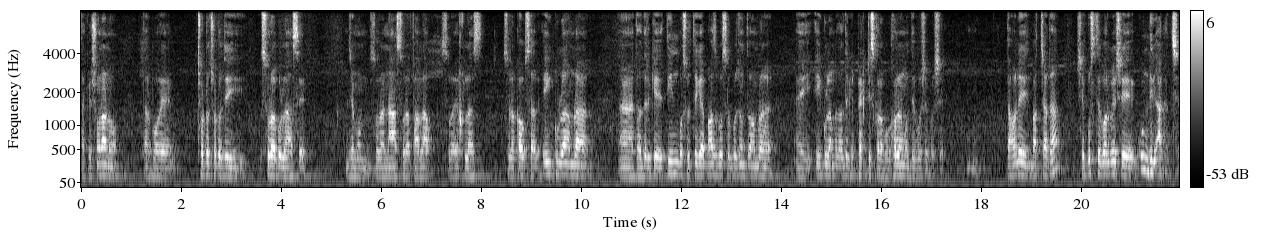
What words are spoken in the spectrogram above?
তাকে শোনানো। তারপরে ছোট ছোট যেই সুরাগুলো আছে যেমন সুরা না সুরা ফালাক সুরা এখলাস সুরা কাউসার এইগুলো আমরা তাদেরকে তিন বছর থেকে পাঁচ বছর পর্যন্ত আমরা এই, এইগুলো আমরা তাদেরকে প্র্যাকটিস করাবো, ঘরের মধ্যে বসে বসে। তাহলে এই বাচ্চাটা, সে বুঝতে পারবে সে কোন দিকে আগাচ্ছে।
